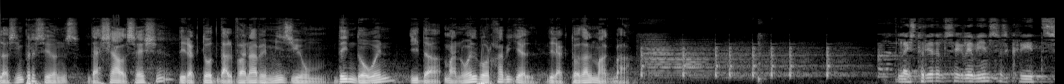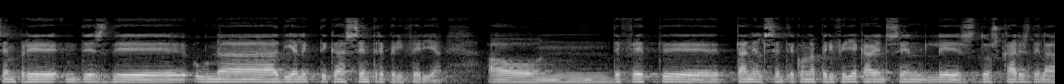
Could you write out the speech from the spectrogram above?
les impressions de Charles Esche, director del Van Ave Museum d'Indowen, i de Manuel Borja Villel, director del MACBA. La història del segle XX s'ha escrit sempre des d'una dialèctica centre-perifèria, on de fet eh, tant el centre com la perifèria acaben sent les dos cares de la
